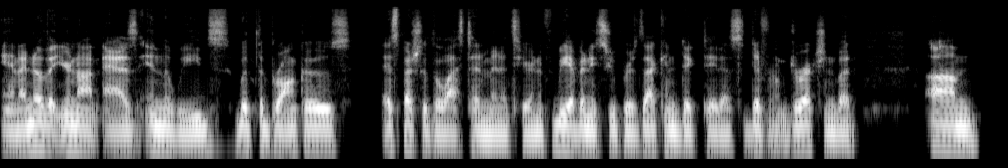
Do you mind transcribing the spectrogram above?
And I know that you're not as in the weeds with the Broncos, especially the last 10 minutes here. And if we have any supers, that can dictate us a different direction. But um,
